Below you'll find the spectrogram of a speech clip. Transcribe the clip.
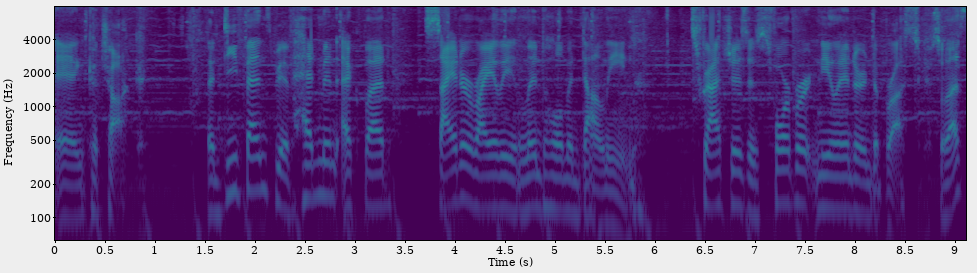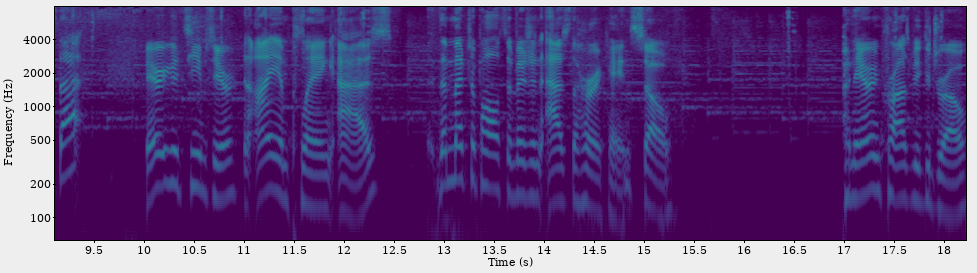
and Tkachuk. Then defense, we have Hedman, Ekblad, Seider, Rielly, and Lindholm, and Dahlin. Scratches is Forbort, Nylander, and DeBrusk. So that's that. Very good teams here. And I am playing as the Metropolitan Division as the Hurricanes. So, Panarin, Crosby, Gaudreau,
